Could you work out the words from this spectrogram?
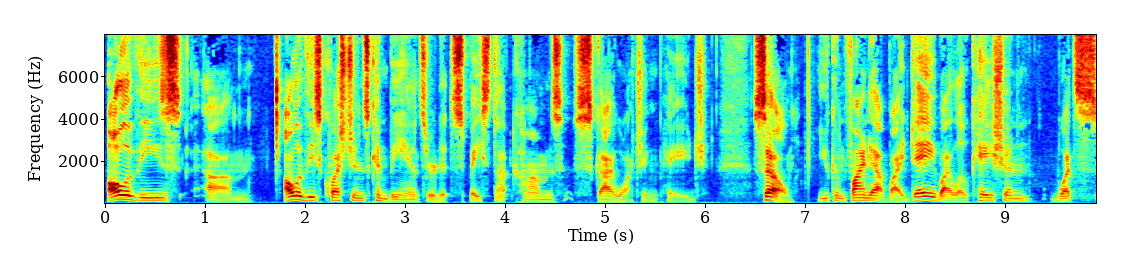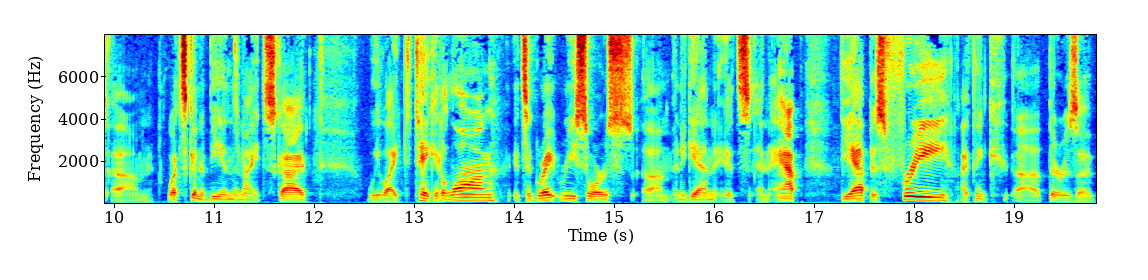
all of these um, all of these questions can be answered at space.com's skywatching page. So you can find out by day, by location, what's um, what's going to be in the night sky. We like to take it along. It's a great resource, um, and again, it's an app. The app is free. I think uh, there is a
